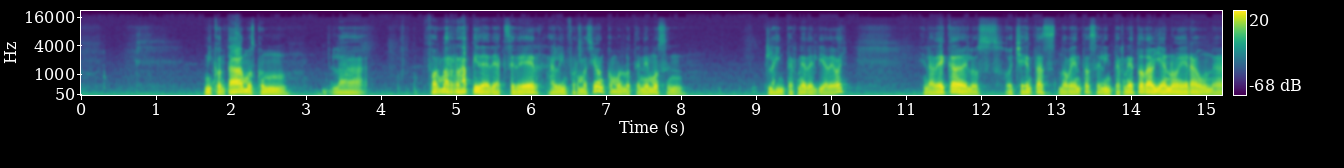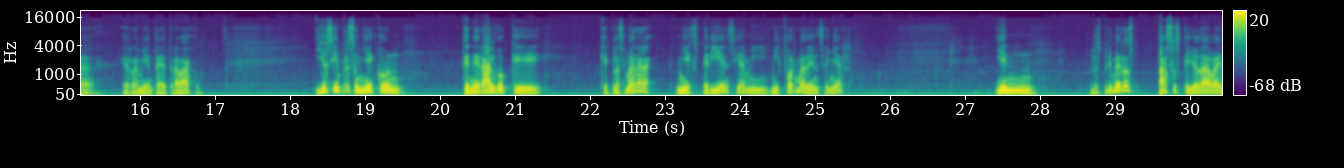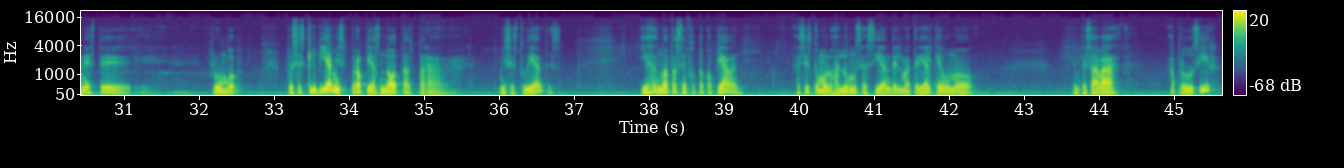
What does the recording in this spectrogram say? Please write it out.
ni contábamos con la forma rápida de acceder a la información, como lo tenemos en la Internet del día de hoy. En la década de los 80s, 90s, el Internet todavía no era una herramienta de trabajo. Y yo siempre soñé con tener algo que, que plasmara mi experiencia, mi, mi forma de enseñar. Y en los primeros pasos que yo daba en este rumbo, pues escribía mis propias notas para mis estudiantes. Y esas notas se fotocopiaban. Así es como los alumnos se hacían del material que uno empezaba a producir.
